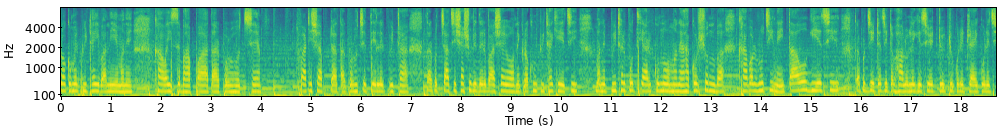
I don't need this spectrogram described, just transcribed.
রকমের পিঠাই বানিয়ে মানে খাওয়াইছে ভাপা, তারপর হচ্ছে পাটিসাপটা তারপর হচ্ছে তেলের পিঠা, তারপর চাচি শাশুড়িদের বাসায় অনেক রকম পিঠা খেয়েছি। মানে পিঠার প্রতি আর কোনো মানে আকর্ষণ বা খাবার রুচি নেই, তাও গিয়েছি। তারপর যেটা যেটা ভালো লেগেছে, একটু একটু করে ট্রাই করেছি,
